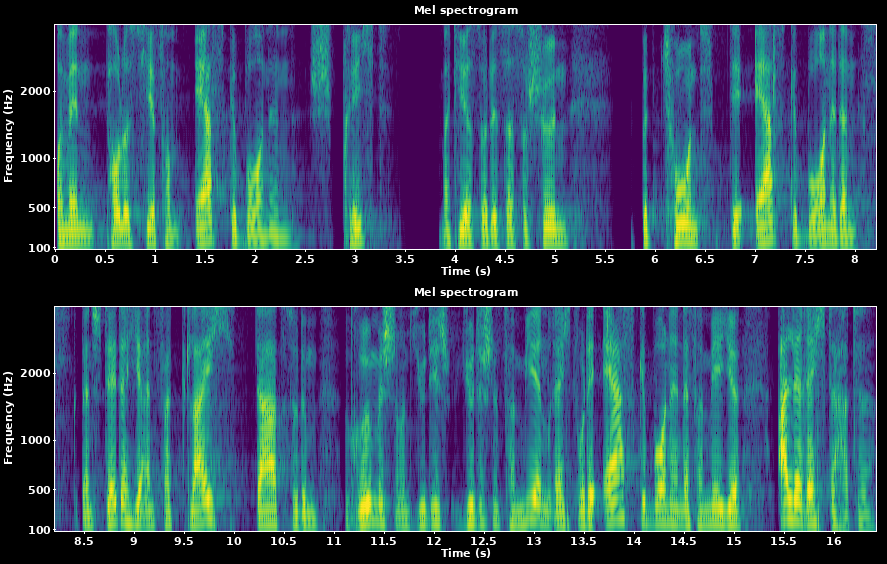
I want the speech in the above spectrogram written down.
Und wenn Paulus hier vom Erstgeborenen spricht, Matthias, du hattest das so schön betont, der Erstgeborene, dann, dann stellt er hier einen Vergleich dar zu dem römischen und jüdisch, jüdischen Familienrecht, wo der Erstgeborene in der Familie alle Rechte hatte,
